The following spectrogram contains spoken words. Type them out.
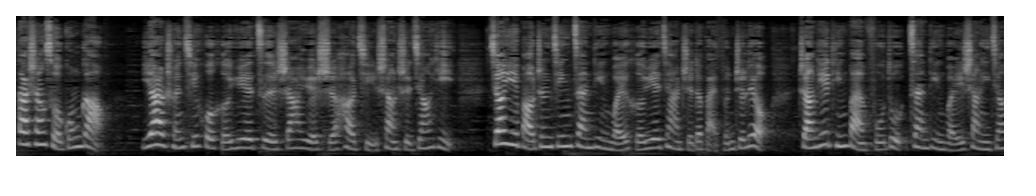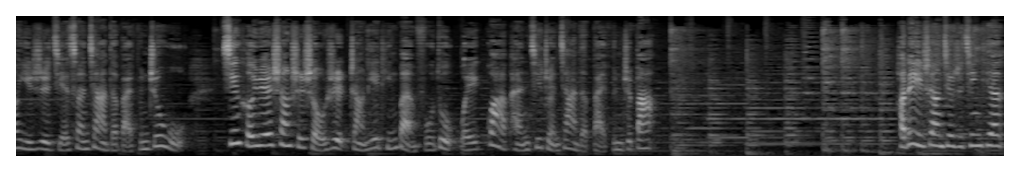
大商所公告。乙二醇期货合约自十二月十号起上市交易，交易保证金暂定为合约价值的百分之六，涨跌停板幅度暂定为上一交易日结算价的百分之五。新合约上市首日涨跌停板幅度为挂牌基准价的百分之八。好的，以上就是今天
